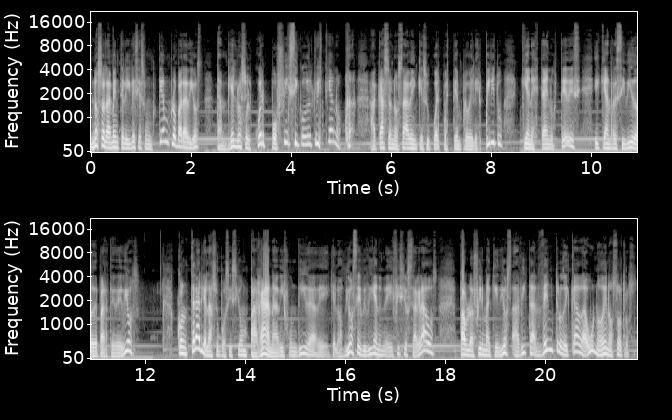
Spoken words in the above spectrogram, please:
no solamente la iglesia es un templo para Dios, también lo es el cuerpo físico del cristiano. ¿Acaso no saben que su cuerpo es templo del Espíritu, quien está en ustedes y que han recibido de parte de Dios? Contrario a la suposición pagana difundida de que los dioses vivían en edificios sagrados, Pablo afirma que Dios habita dentro de cada uno de nosotros.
